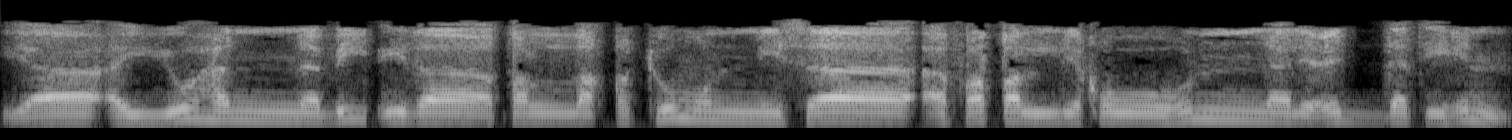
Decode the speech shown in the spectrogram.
يا أيها النبي إذا طلقتم النساء فطلقوهن لعدتهن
